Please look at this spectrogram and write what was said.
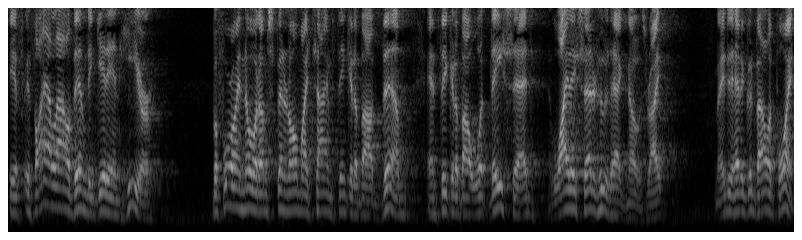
if, if I allow them to get in here, before I know it, I'm spending all my time thinking about them and thinking about what they said, why they said it, who the heck knows, right? Maybe they had a good valid point.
